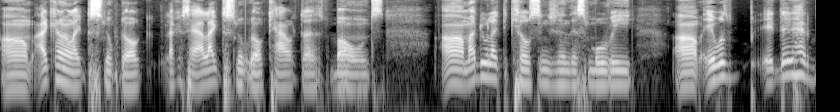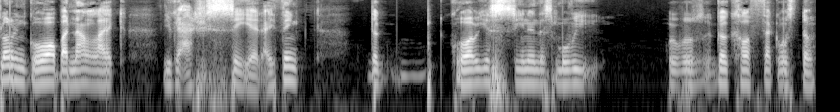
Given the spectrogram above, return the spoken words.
um, I kind of like the Snoop Dogg. Like I said, I like the Snoop Dogg character Bones. Um, I do like the kill scenes in this movie. Um, it was it did have blood and gore, but not like you can actually see it. I think the goriest scene in this movie it was a good color effect was the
